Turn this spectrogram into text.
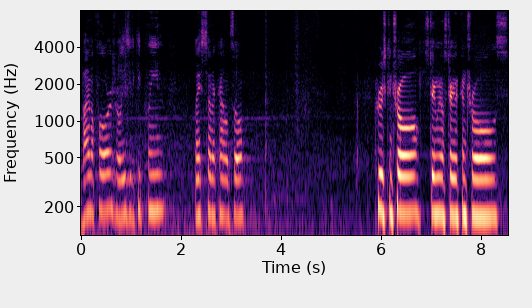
vinyl floors, real easy to keep clean. Nice center console. Cruise control, steering wheel stereo controls,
